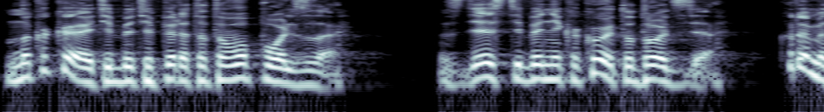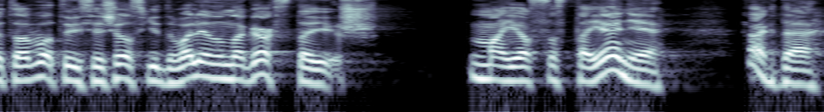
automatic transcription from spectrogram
Но какая тебе теперь от этого польза? Здесь тебе не какой-то додзи. Кроме того, ты сейчас едва ли на ногах стоишь. Моё состояние? Ах да,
